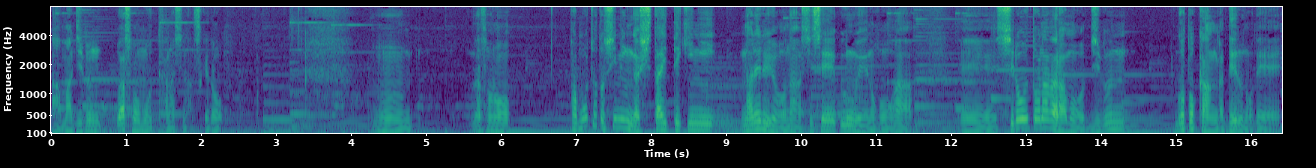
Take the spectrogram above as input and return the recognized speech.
あまあ自分はそう思うって話なんですけど。うん。だそのやもうちょっと市民が主体的になれるような市政運営の方が、えー、素人ながらも自分ごと感が出るので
